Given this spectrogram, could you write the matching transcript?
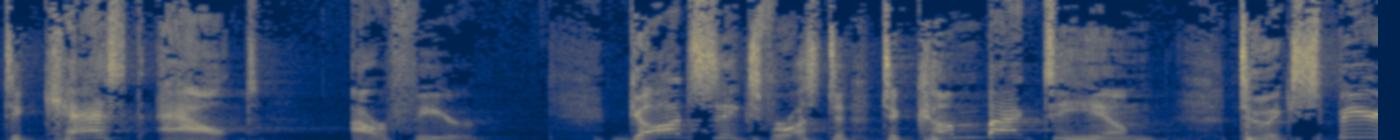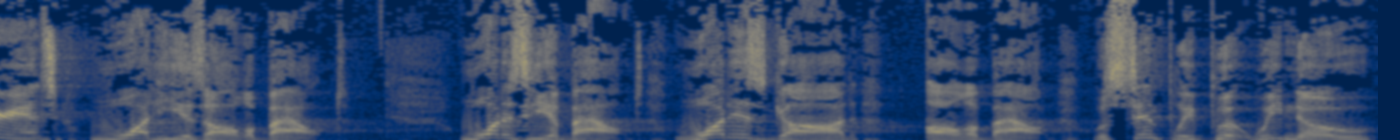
to cast out our fear. God seeks for us to, to come back to Him to experience what He is all about. What is He about? What is God all about? Well, simply put, we know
